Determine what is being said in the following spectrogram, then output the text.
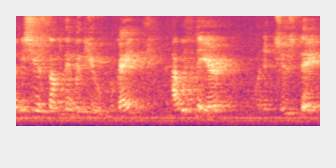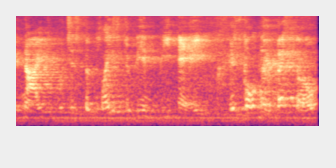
let me share something with you, okay? I was there on a Tuesday night, which is the place to be in BA. It's called El Beso.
